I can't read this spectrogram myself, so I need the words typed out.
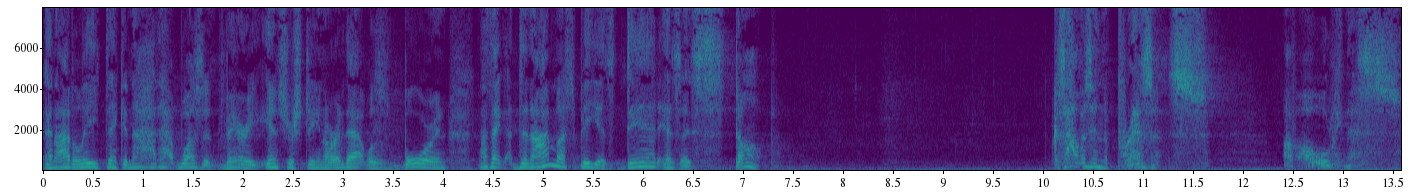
and I'd leave thinking, ah, that wasn't very interesting or that was boring. I think, then I must be as dead as a stump. Because I was in the presence of holiness.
